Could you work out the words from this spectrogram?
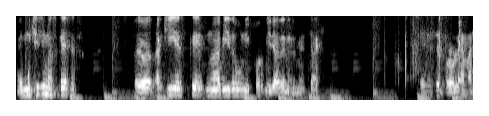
Hay muchísimas quejas. Pero aquí es que no ha habido uniformidad en el mensaje. Ese es el problema.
